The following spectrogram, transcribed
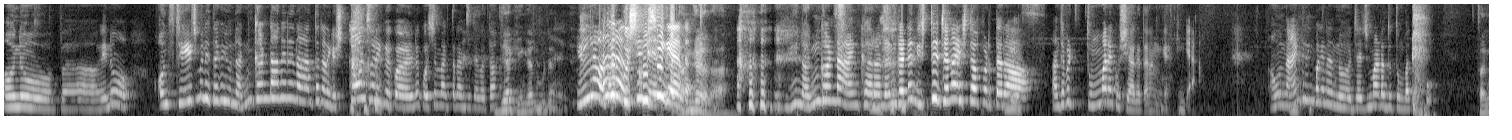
ಅವನು ಏನು ಅವ್ನು ಸ್ಟೇಜ್ ಮೇಲೆ ಇದ್ದಾಗ ಇವ್ ನನ್ ನನ್ನ ಗಂಡನೇನಾ ಅಂತ ನನಗೆ ಎಷ್ಟೊಂದ್ ಸರಿ ಏನು ಕ್ವಶನ್ ಮಾಡ್ತಾರೆ ಅನ್ಸುತ್ತೆ ಗೊತ್ತಾ? ಯಾಕೆ ಹಿಂಗೆ ಅಂದ್ಬಿಟ್ಟೆ ಇಲ್ಲ ಖುಷಿ ಖುಷಿಗೆ ಅದು ಹಂಗೆ ಹೇಳ್ದ. ಈ ನನ್ ಗಂಡ ಆಂಕರ ನನ್ ಗಂಡ ಇಷ್ಟೇ ಜನ ಇಷ್ಟಪಡ್ತಾರ ಅಂತ ಹೇಳ್ಬಿಟ್ಟು ತುಂಬಾನೇ ಖುಷಿ ಆಗುತ್ತೆ ನನಗೆ. ಯಾ ಅವ್ನ ಆಂಕರಿಂಗ್ ಬಗ್ಗೆ ನಾನು ಜಡ್ಜ್ ಮಾಡೋದು ತುಂಬಾ ತಪ್ಪು. ತನ್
